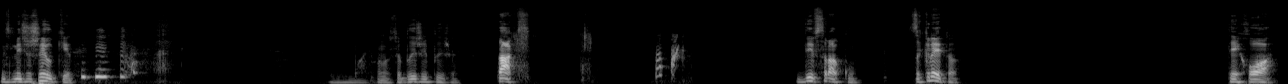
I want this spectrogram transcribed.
не смішишилки. Твою мать, воно все ближе і ближе. Так. Іди в сраку. Закрито. Тихо.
